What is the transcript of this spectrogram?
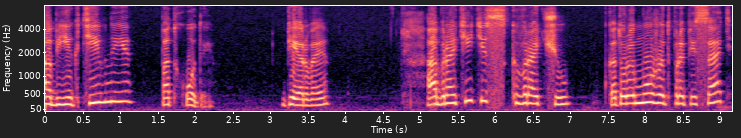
Объективные подходы. Первое. Обратитесь к врачу, который может прописать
